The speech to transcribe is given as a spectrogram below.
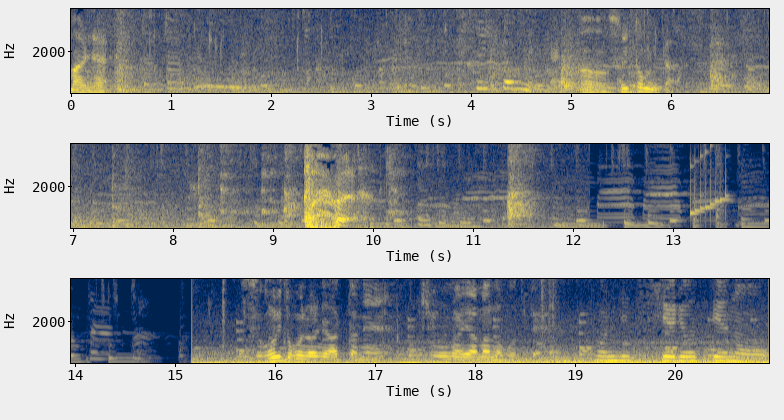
まいね。水筒みたい。うん。水豚みたいすごいところにあったね。急な山登って。本日終了っていうのを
